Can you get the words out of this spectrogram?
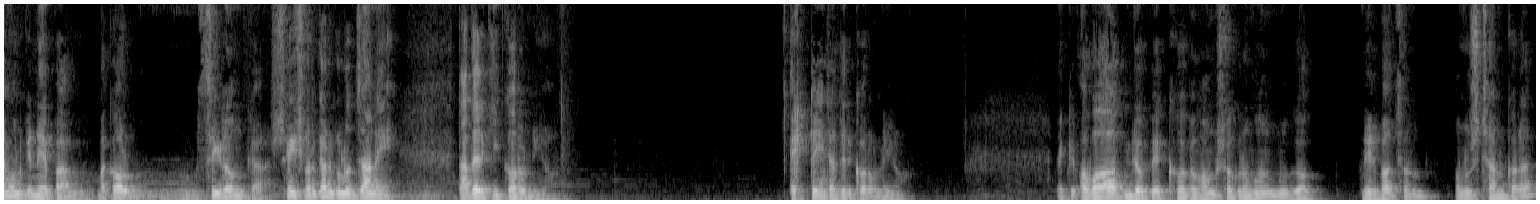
এমনকি নেপাল বা কল শ্রীলঙ্কা, সেই সরকারগুলো জানে তাদের কি করণীয়। একটাই তাদের করণীয়। একটি অবাধ, নিরপেক্ষ এবং অংশগ্রহণমূলক নির্বাচন, অনুষ্ঠান করা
